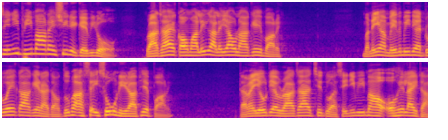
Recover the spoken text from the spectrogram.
စင်ကြီးဖီးမာနဲ့ရှိနေခဲ့ပြီးတော့ရာဂျာရဲ့ကောင်မလေးကလည်းရောက်လာခဲ့ပါတယ်။မနေ့ကမင်းသမီးနဲ့တွဲကားခဲ့တာကြောင့်သူမစိတ်ဆိုးနေတာဖြစ်ပါတယ်။ဒါပေမဲ့ရုတ်တရက်ရာဂျာချစ်သူကစင်ကြီးပြီးမှအော်ဟစ်လိုက်တာ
